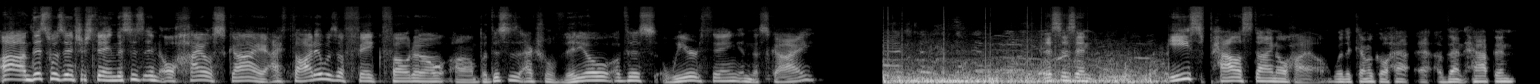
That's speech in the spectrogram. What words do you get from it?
Um, this was interesting. This is in Ohio sky. I thought it was a fake photo, um, but this is actual video of this weird thing in the sky. This is in East Palestine, Ohio, where the chemical ha- event happened.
